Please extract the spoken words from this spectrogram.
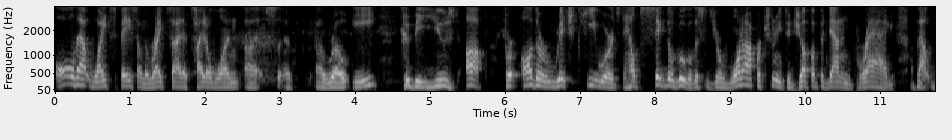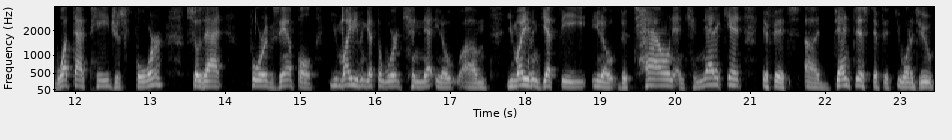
all that white space on the right side of title 1 uh, uh, row E could be used up for other rich keywords to help signal Google. This is your one opportunity to jump up and down and brag about what that page is for so that for example, you might even get the word connect, you know, um, you might even get the, you know, the town and Connecticut. If it's a dentist, if it, you want to do,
